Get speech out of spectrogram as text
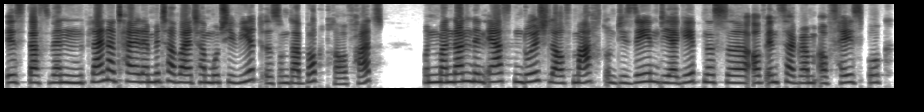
ist, dass wenn ein kleiner Teil der Mitarbeiter motiviert ist und da Bock drauf hat und man dann den ersten Durchlauf macht und die sehen die Ergebnisse auf Instagram, auf Facebook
